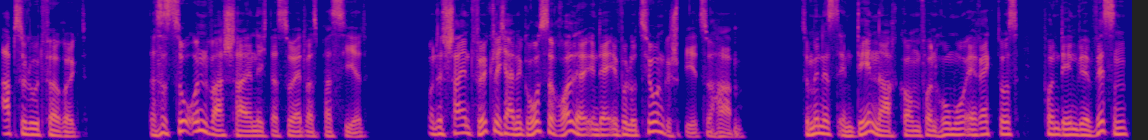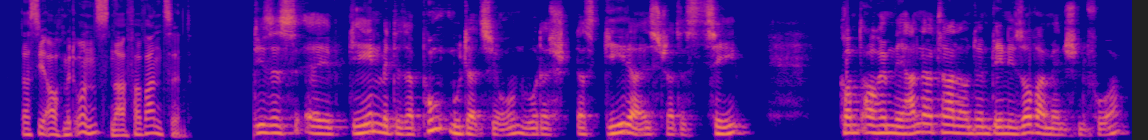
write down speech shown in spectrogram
Absolut verrückt. Das ist so unwahrscheinlich, dass so etwas passiert. Und es scheint wirklich eine große Rolle in der Evolution gespielt zu haben. Zumindest in den Nachkommen von Homo erectus, von denen wir wissen, dass sie auch mit uns nah verwandt sind. Dieses äh, Gen mit dieser Punktmutation, wo das, das G da ist statt das C, kommt auch im Neandertaler und im Denisova-Menschen vor.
